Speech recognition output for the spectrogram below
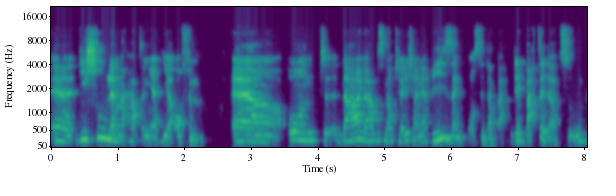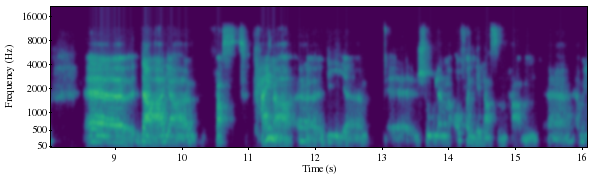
äh, die Schulen hatten ja hier offen. Äh, und da gab es natürlich eine riesengroße Debatte dazu, äh, da ja fast keiner äh, die äh, Schulen offen gelassen haben. Äh,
